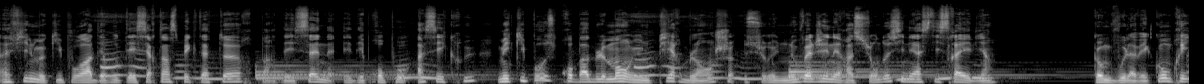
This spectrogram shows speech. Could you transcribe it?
Un film qui pourra dérouter certains spectateurs par des scènes et des propos assez crus, mais qui pose probablement une pierre blanche sur une nouvelle génération de cinéastes israéliens. Comme vous l'avez compris,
